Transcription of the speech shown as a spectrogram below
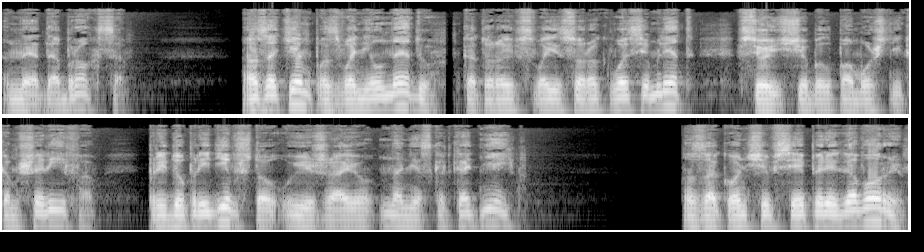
Неда Брокса. А затем позвонил Неду, который в свои 48 лет все еще был помощником шерифа, предупредив, что уезжаю на несколько дней. Закончив все переговоры,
